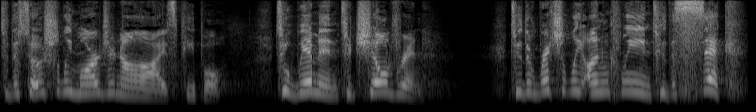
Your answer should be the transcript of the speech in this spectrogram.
to the socially marginalized people, to women, to children, to the ritually unclean, to the sick,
